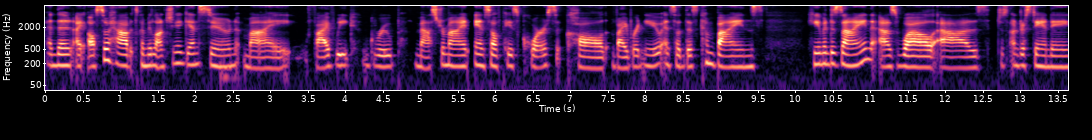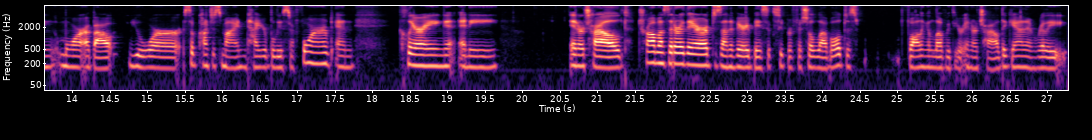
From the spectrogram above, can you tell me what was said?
And then I also have, it's going to be launching again soon, my five week group mastermind and self paced course called Vibrant You. And so this combines human design as well as just understanding more about your subconscious mind and how your beliefs are formed and clearing any inner child traumas that are there just on a very basic superficial level just falling in love with your inner child again and really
